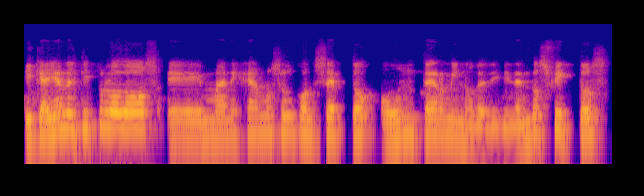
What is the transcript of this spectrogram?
y que allá en el título 2 eh, manejamos un concepto o un término de dividendos fictos.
